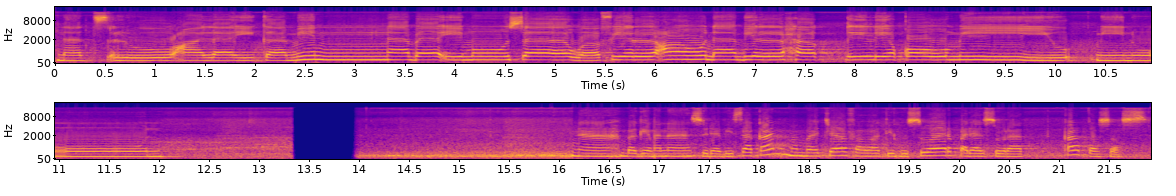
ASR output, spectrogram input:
Natslu alaika min nabai Musa wa fir'auna bil haqqi liqaumi yu'minun Nah, bagaimana sudah bisa kan membaca Fawatihus Suwar pada surat Al-Qasas?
